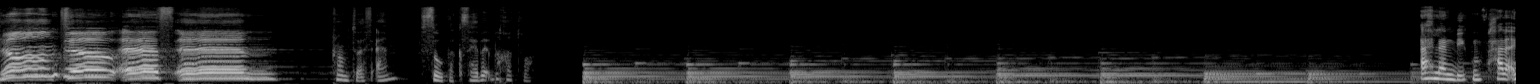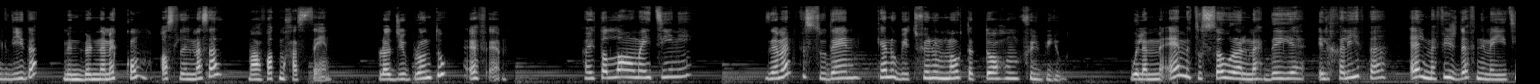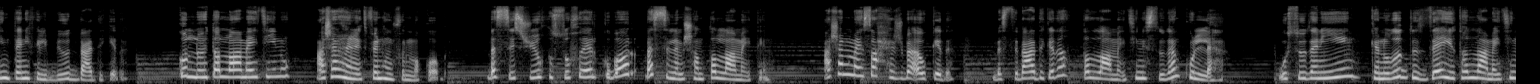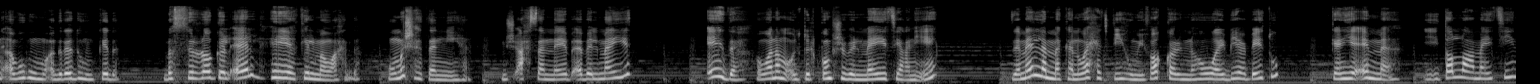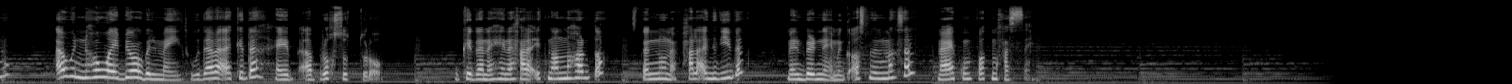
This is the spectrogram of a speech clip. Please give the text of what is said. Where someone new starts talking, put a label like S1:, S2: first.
S1: Pronto
S2: FM Pronto FM صوتك سابق بخطوة.
S3: أهلا بيكم في حلقة جديدة من برنامجكم أصل المثل مع فاطمة حسان راديو Pronto FM هيطلعوا ميتيني. زمان في السودان كانوا بيدفنوا الموتى بتوعهم في البيوت ولما قامت الثورة المهدية الخليفة قال مفيش دفن ميتين تاني في البيوت بعد كده. كله يطلع ميتينه عشان هندفنهم في المقابر. بس الشيوخ الصوفية الكبار بس اللي مش هنطلع ميتينهم عشان ما يصحش بقى وكده. بس بعد كده طلع ميتين السودان كلها. والسودانيين كانوا ضد إزاي يطلع ميتين أبوهم وأجدادهم كده. بس الراجل قال هي كلمة واحدة ومش هتنيها. مش أحسن ما يبقى بالميت؟ إيه ده؟ هو أنا ما قلتلكمش بالميت يعني إيه؟ زمان لما كان واحد فيهم يفكر إن هو يبيع بيته كان يا إما يطلع ميتينه أو إن هو يبيعه بالميت وده بقى كده هيبقى برخص التراب. وكده أنا هنا حلقتنا النهارده استنونا في حلقة جديدة من برنامج أصل المثل معاكم فاطمة حسان.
